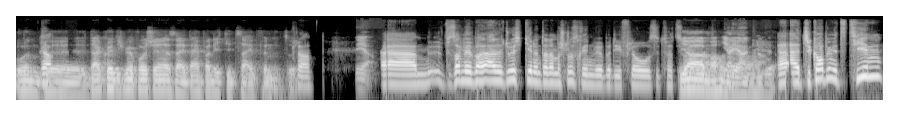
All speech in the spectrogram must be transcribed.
Und Ja. äh, da könnte ich mir vorstellen, dass er halt einfach nicht die Zeit findet. So. Klar. Ja. Ähm, sollen wir mal alle durchgehen und dann am Schluss reden wir über die Flow-Situation? Ja, machen Ja, wir. ja, machen klar. Äh, Jacobi mit Team.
